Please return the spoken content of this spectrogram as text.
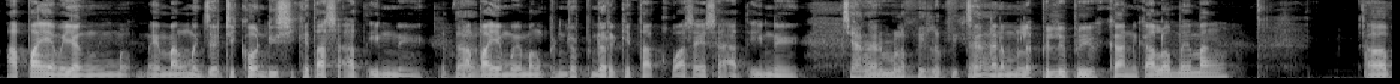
apa yang yang me- memang menjadi kondisi kita saat ini. Betul. Apa yang memang benar-benar kita kuasai saat ini. jangan melebih-lebihkan. Jangan melebih-lebihkan. Kalau memang eh,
